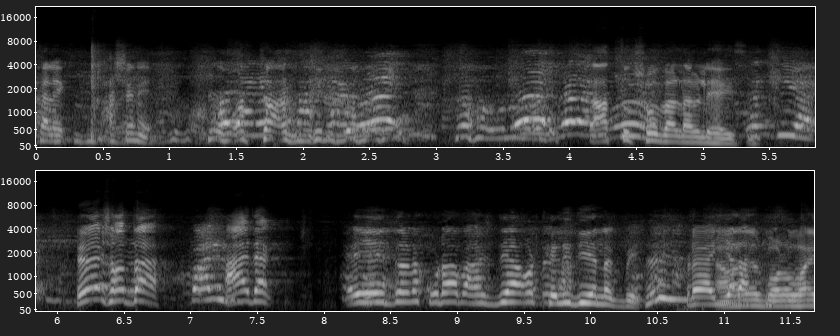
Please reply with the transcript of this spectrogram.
ঠেলে আসে নে। তার তো সব বেলটা বেলে হয়েছে এ সর্দা আয় দেখ। এই এই ধরনের কোড়া বাস দিয়ে আকৌ ঠেলি দিয়ে লাগবে ওটা বড় ভাই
